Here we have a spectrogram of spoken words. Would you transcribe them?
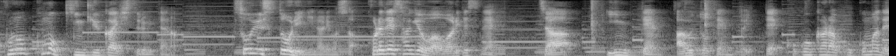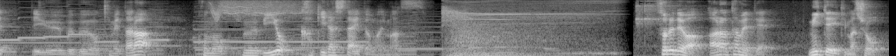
この子も緊急回避するみたいな、そういうストーリーになりました。これで作業は終わりですね。じゃあ、イン点、アウト点といって、ここからここまでっていう部分を決めたら、このムービーを書き出したいと思います。それでは改めて見ていきましょ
